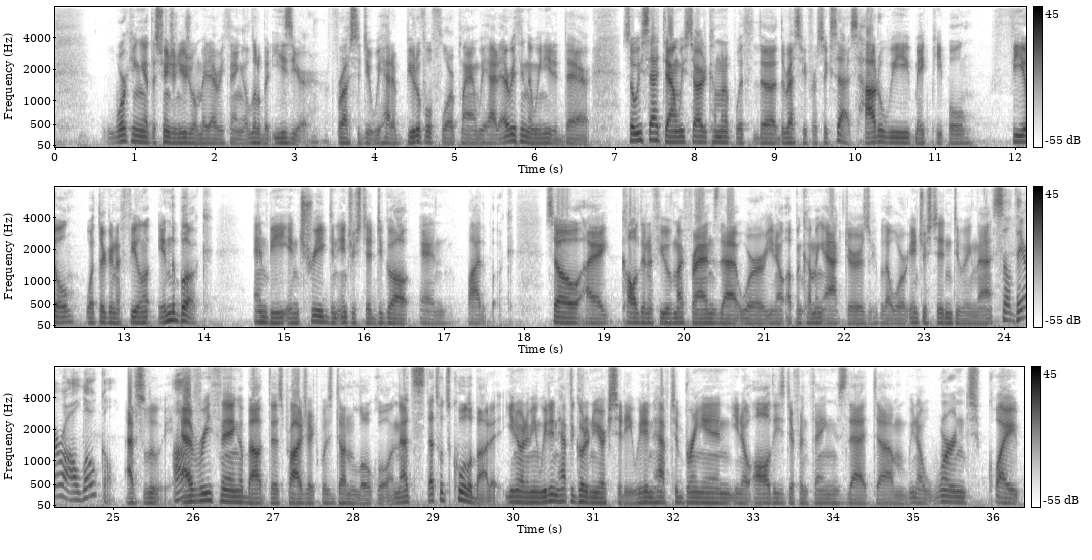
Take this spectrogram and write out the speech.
working at the Strange and Unusual made everything a little bit easier for us to do. We had a beautiful floor plan, we had everything that we needed there. So we sat down, we started coming up with the the recipe for success. How do we make people feel what they're going to feel in the book and be intrigued and interested to go out and buy the book? So I called in a few of my friends that were, you know, up and coming actors or people that were interested in doing that. So they're all local. Absolutely. Oh. Everything about this project was done local, and that's that's what's cool about it. You know what I mean? We didn't have to go to New York City. We didn't have to bring in, you know, all these different things that um, you know weren't quite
